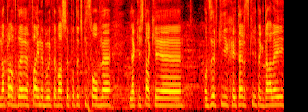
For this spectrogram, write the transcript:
Naprawdę fajne były te wasze potyczki słowne, jakieś takie odzywki hejterskie i tak dalej,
